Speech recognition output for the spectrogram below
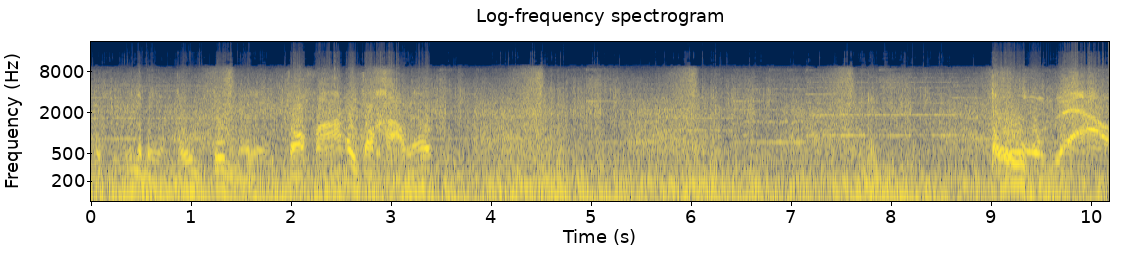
โอ้โหระเบิดตุ้มตุ้มเลยเลยจอฟ้าไอ้จอขาวแล้วตูมแล้ว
